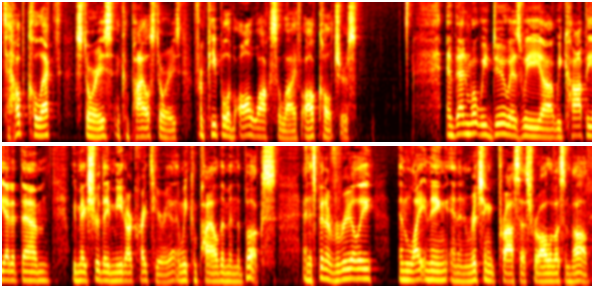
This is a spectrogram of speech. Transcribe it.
to help collect stories and compile stories from people of all walks of life, all cultures. And then what we do is we uh, we copy edit them, we make sure they meet our criteria, and we compile them in the books. And it's been a really enlightening and enriching process for all of us involved.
